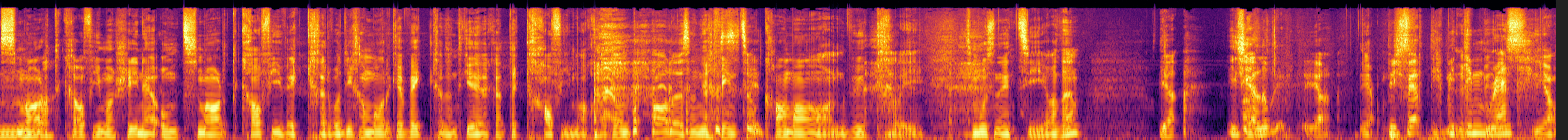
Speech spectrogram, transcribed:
Smart Kaffeemaschine und Smart Kaffeewecker, wo dich am Morgen wecken und dir den Kaffee machen und alles. Und ich finde so, come on, wirklich. Das muss nicht sein, oder? Ja. Ist ja Also- logisch. Ja. Ja. Bist du fertig mit Ich dem Rant? ja.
